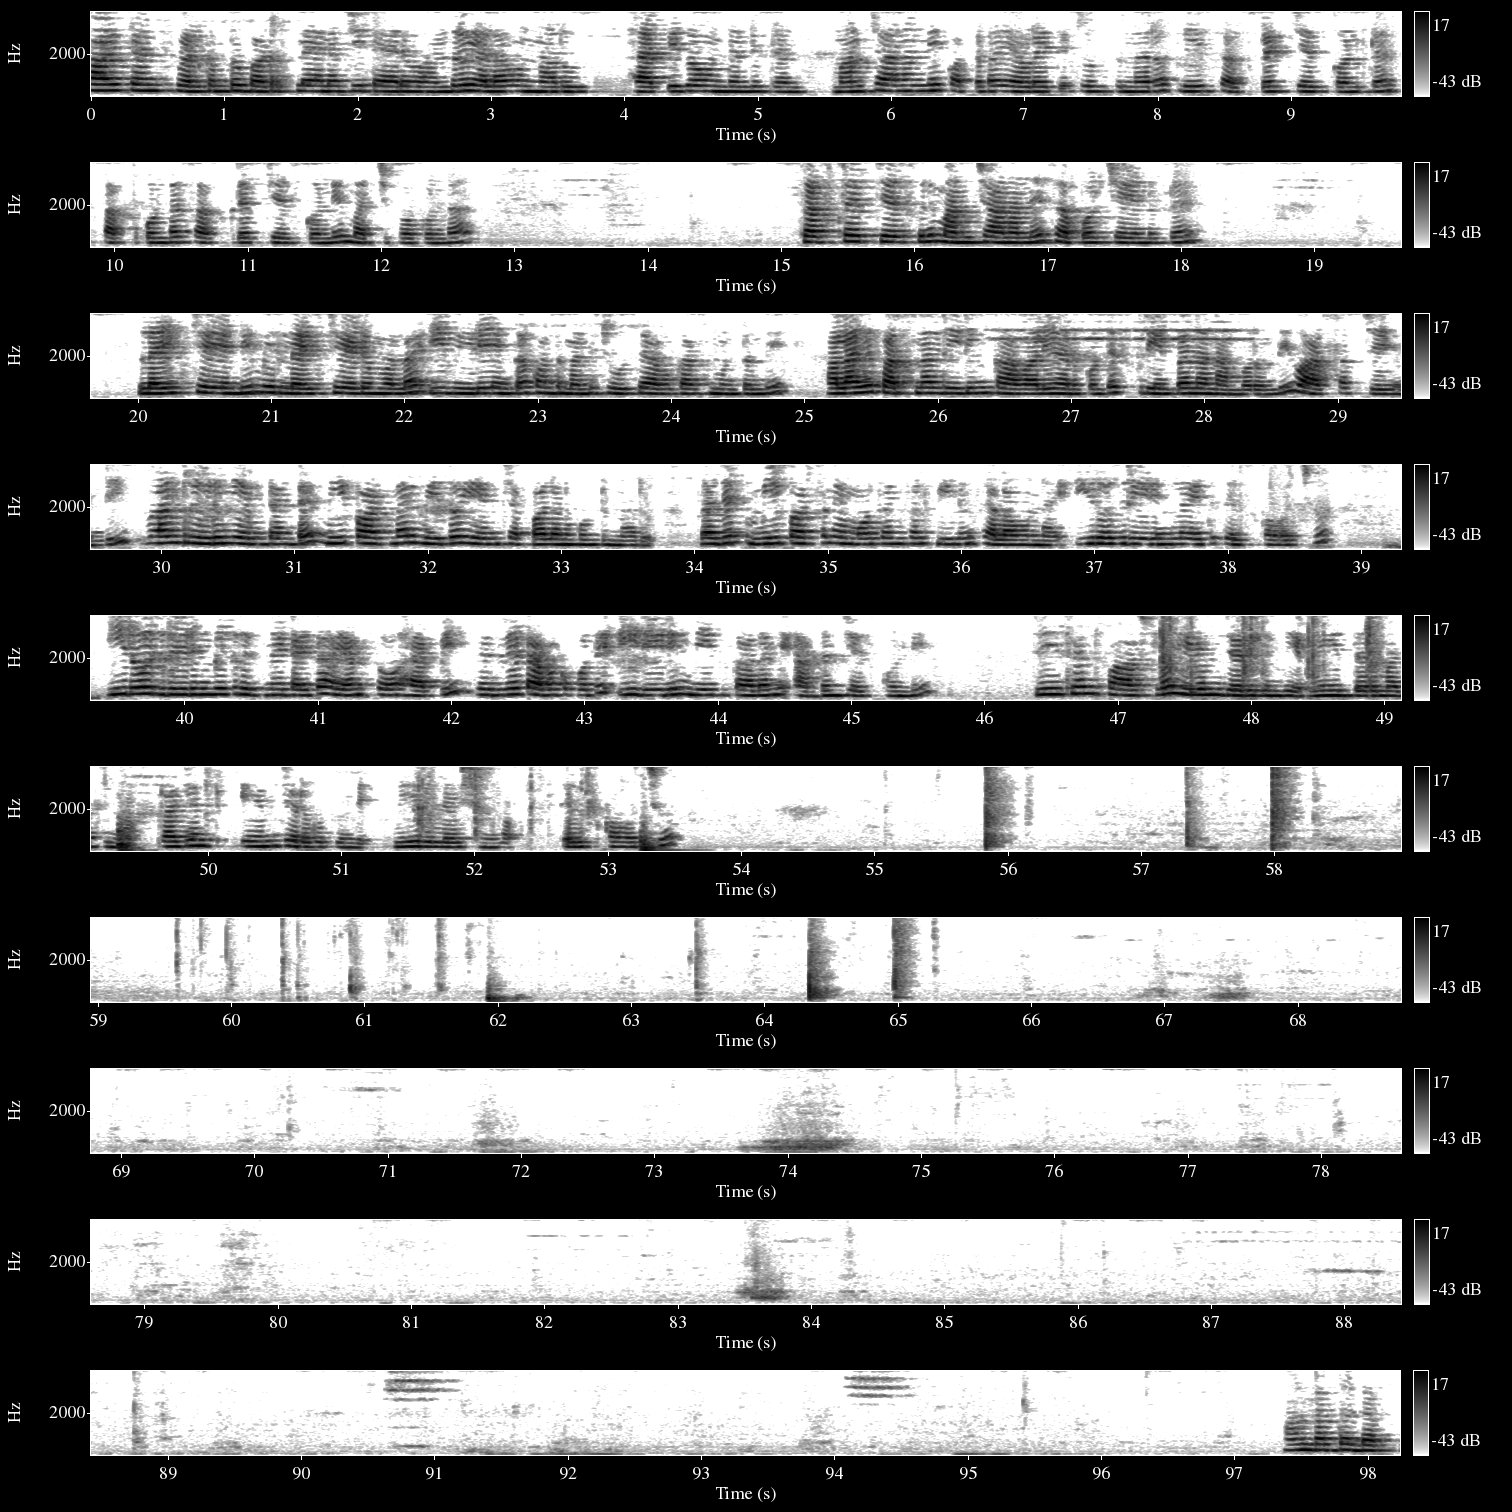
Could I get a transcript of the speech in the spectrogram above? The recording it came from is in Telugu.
Hi friends welcome to butterfly energy tarot అందరూ ఎలా ఉన్నారు? హ్యాపీగా ఉండండి ఫ్రెండ్స్ మన ఛానల్ని కొత్తగా ఎవరైతే చూస్తున్నారో ప్లీజ్ సబ్స్క్రైబ్ చేసుకోండి ఫ్రెండ్స్ తప్పకుండా సబ్స్క్రైబ్ చేసుకోండి మర్చిపోకుండా సబ్స్క్రైబ్ చేసుకుని మన ఛానల్ని సపోర్ట్ చేయండి ఫ్రెండ్స్ లైక్ చేయండి. మీరు లైక్ చేయడం వల్ల ఈ వీడియో ఇంకా కొంతమంది చూసే అవకాశం ఉంటుంది. అలాగే పర్సనల్ రీడింగ్ కావాలి అనుకుంటే స్క్రీన్పై నా నంబర్ ఉంది వాట్సాప్ చేయండి. వాళ్ళ రీడింగ్ ఏమిటంటే మీ పార్ట్నర్ మీతో ఏం చెప్పాలనుకుంటున్నారు? ప్రజెంట్ మీ పర్సన్ ఎమోషన్స్ అండ్ ఫీలింగ్స్ ఎలా ఉన్నాయి? ఈ రోజు రీడింగ్లో అయితే తెలుసుకోవచ్చు. ఈ రోజు రీడింగ్ మీకు రెజినేట్ అయితే ఐఎమ్ సో హ్యాపీ. రెజినేట్ అవ్వకపోతే ఈ రీడింగ్ మీకు కాదని అర్థం చేసుకోండి. రీసెంట్ పాస్ట్లో ఏం జరిగింది మీ ఇద్దరి మధ్యన? ప్రజెంట్ ఏం జరుగుతుంది మీ రిలేషన్లో తెలుసుకోవచ్చు. అండర్ ద డబ్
